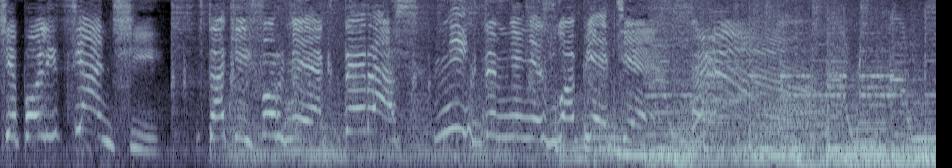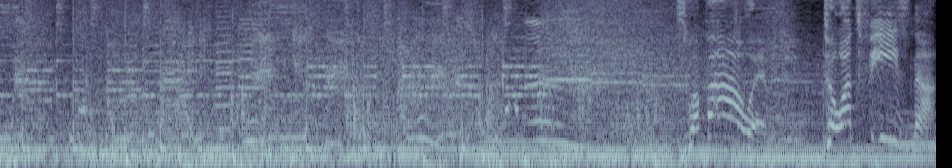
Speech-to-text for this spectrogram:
cię policjanci. W takiej formie jak teraz nigdy mnie nie złapiecie! Złapałem. To łatwizna.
